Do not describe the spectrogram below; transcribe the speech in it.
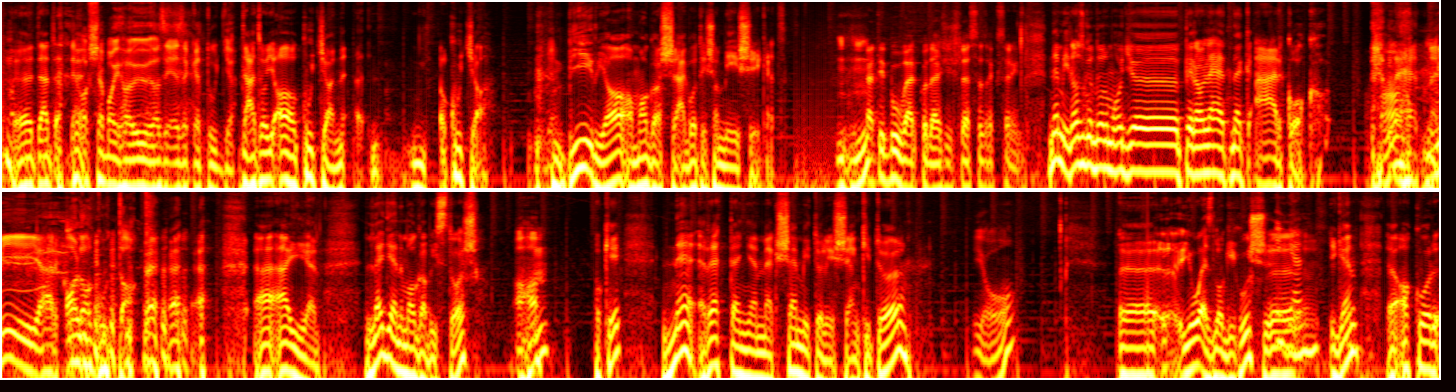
Tehát, De az se baj, ha ő azért ezeket tudja. tehát, hogy a kutya, a kutya bírja a magasságot és a mélységet. Tehát itt búvárkodás is lesz ezek szerint. Nem, én azt gondolom, hogy ö, például lehetnek árkok. Lehetne. Mi jár? Alagutak. Á, á, igen. Legyen magabiztos, Aha. oké? Okay? Ne rettenjen meg semmitől és senkitől. Jó. Ö, jó, ez logikus. Ö, Igen. igen. Akkor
